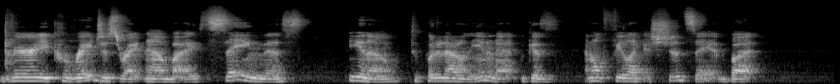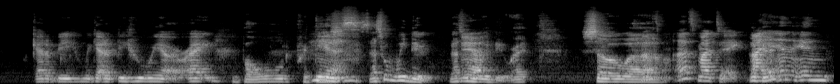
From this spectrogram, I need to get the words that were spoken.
very courageous right now by saying this you know, to put it out on the internet because I don't feel like I should say it, but we gotta be we gotta be who we are, right? Bold predictions. Yes. That's what we do. That's Yeah. what we do, right? So, uh, that's, that's my take. I, okay. and, and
